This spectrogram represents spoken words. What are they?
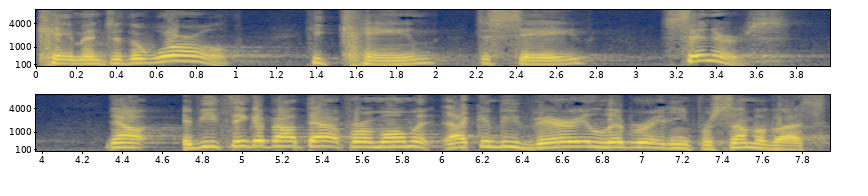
came into the world. He came to save sinners. Now, if you think about that for a moment, that can be very liberating for some of us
